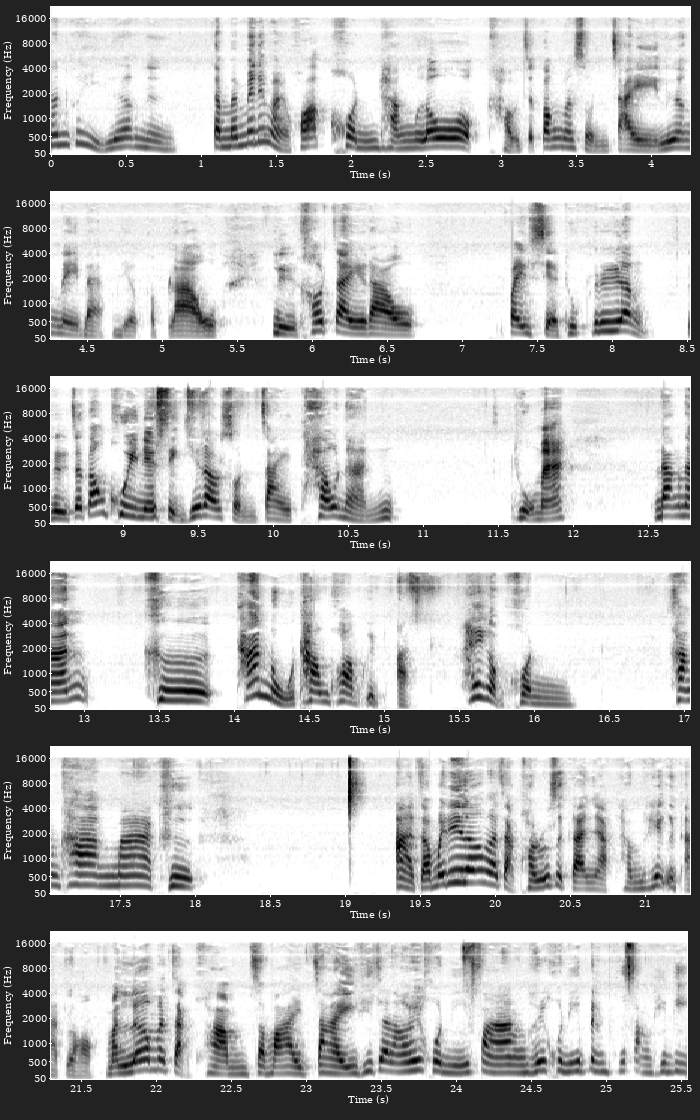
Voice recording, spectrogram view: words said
นั่นก็อีกเรื่องหนึ่งแต่มันไม่ได้หมายความว่าคนทั้งโลกเขาจะต้องมาสนใจเรื่องในแบบเดียวกับเรา หรือเข้าใจเราไปเสียทุกเรื่อง หรือจะต้องคุยในสิ่งที่เราสนใจเท่านั้น ถูกไหมดังนั้นคือถ้าหนูทำความอึดอัดให้กับคนข้างๆมากคือ อาจจะไม่ได้เริ่มมาจากความรู้สึกการอยากทำให้อึดอัดหรอก มันเริ่มมาจากความสบายใจที่จะเล่าให้คนนี้ฟัง เฮ้ย คนนี้เป็นผู้ฟังที่ดี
